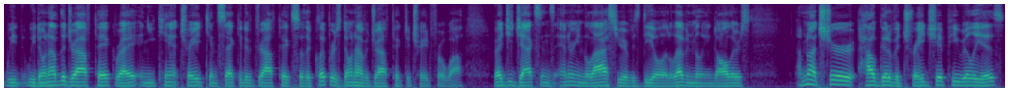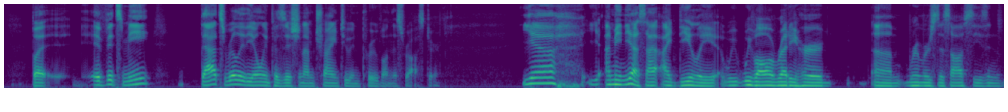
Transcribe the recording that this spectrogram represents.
we we don't have the draft pick, right? And you can't trade consecutive draft picks, so the Clippers don't have a draft pick to trade for a while. Reggie Jackson's entering the last year of his deal at $11 million. I'm not sure how good of a trade chip he really is, but if it's me, that's really the only position I'm trying to improve on this roster. Yeah, I mean, yes, I, ideally, we, we've already heard um, rumors this offseason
